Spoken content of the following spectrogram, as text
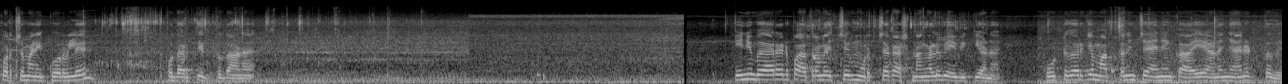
കുറച്ച് മണിക്കൂറിൽ പുതർത്തിയെടുത്തതാണ്. ഇനി വേറൊരു പാത്രം വെച്ച് മുറിച്ച കഷ്ണങ്ങൾ വേവിക്കുകയാണ്. കൂട്ടുകാർക്ക് മത്തനും ചേനയും കായയാണ് ഞാൻ എടുത്തത്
